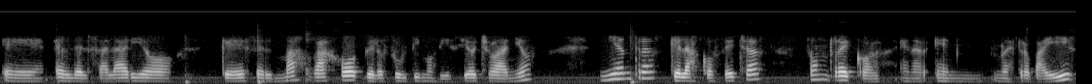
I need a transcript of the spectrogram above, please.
eh, el del salario que es el más bajo de los últimos 18 años mientras que las cosechas son récord en, nuestro país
